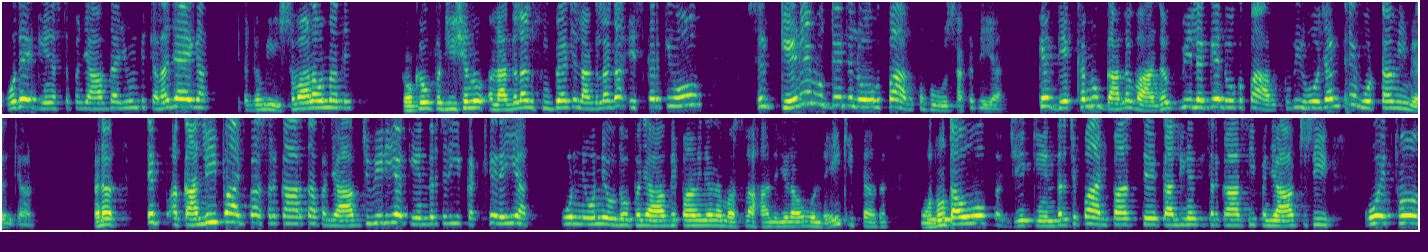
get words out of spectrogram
ਉਹਦੇ ਅਗੇਂਸਟ ਪੰਜਾਬ ਦਾ ਯੂਨਿਟ ਚਲਾ ਜਾਏਗਾ। ਇਹ ਤਾਂ ਗੰਭੀਰ ਸਵਾਲ ਆ ਉਹਨਾਂ ਤੇ, ਕਿਉਂਕਿ ਉਹ ਪੋਜੀਸ਼ਨ ਅਲੱਗ-ਅਲੱਗ ਸੂਬਿਆਂ 'ਚ ਅਲੱਗ-ਅਲੱਗ ਆ, ਇਸ ਕਰਕੇ ਉਹ ਸਿਰਫ ਕਿਹੜੇ ਮੁੱਦੇ ਤੇ ਲੋਕ ਭਾਵਕ ਹੋ ਸਕਦੇ ਆ? ਕਿ ਦੇਖਣ ਨੂੰ ਗੱਲ ਵਾਜਬ ਵੀ ਲੱਗੇ, ਲੋਕ ਭਾਵਕ ਵੀ ਹੋ ਜਾਣ ਤੇ ਵੋਟਾਂ ਵੀ ਮਿਲ ਜਾਣ। ਹੈਨਾ? ਤੇ ਅਕਾਲੀ ਭਾਜਪਾ ਸਰਕਾਰ ਤਾਂ ਪੰਜਾਬ 'ਚ ਵੀ ਰਹੀ ਆ, ਕੇਂਦਰ 'ਚ ਰਹੀ, ਇਕੱਠੇ ਰਹੀ ਆ। ਉਹਨੇ ਉਹਨੇ ਉਦੋਂ ਪੰਜਾਬ ਦੇ ਪਾਣੀਆਂ ਦਾ ਮਸਲਾ ਹੱਲ ਜਿਹੜਾ ਉਹ ਨਹੀਂ ਕੀਤਾ ਉਦੋਂ ਤਾਂ ਉਹ ਜੇ ਕੇਂਦਰ 'ਚ ਭਾਜਪਾ ਤੇ ਅਕਾਲੀਆਂ ਦੀ ਸਰਕਾਰ ਸੀ, ਪੰਜਾਬ 'ਚ ਸੀ, ਉਹ ਇੱਥੋਂ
